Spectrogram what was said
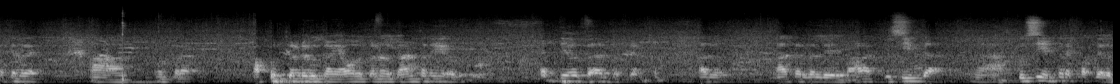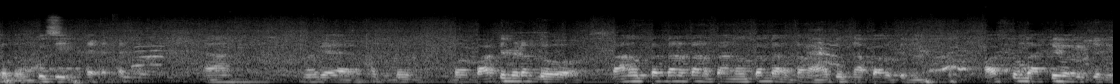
ಯಾಕಂದ್ರೆ ಒಂಥರ ಅಪ್ಪನ ಕಣ್ಣು ಯಾವಾಗಲೂ ಕಣ್ಣಲ್ಲಿ ಕಾಣ್ತಾನೆ ಇರೋದು. ದೇವಸ್ಥಾನ ಅದು ಆ ಥರದಲ್ಲಿ ಬಹಳ ಖುಷಿಯಿಂದ ಖುಷಿ ಅಂತಾರೆ ಪಕ್ಕದಲ್ಲಿ ಬಂದು ಖುಷಿ. ನನಗೆ ಭಾರತಿ ಮೇಡಮ್ದು ತಾನು ತಂದಾನ ತಾನು ತಾನು ತಂದಾನ ತಾನು ಅದು ಜ್ಞಾಪಕ ಆಗುತ್ತೆ ನೀನು ಅಷ್ಟೊಂದು ಆಕ್ಟಿವ್ ಆಗಿರ್ತೀನಿ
